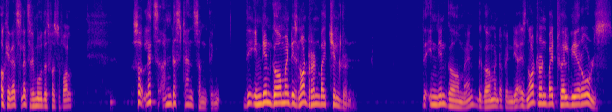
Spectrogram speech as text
okay let's let's remove this first of all. So let's understand something. The indian government is not run by children. The indian government the government of india is not run by 12 year olds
